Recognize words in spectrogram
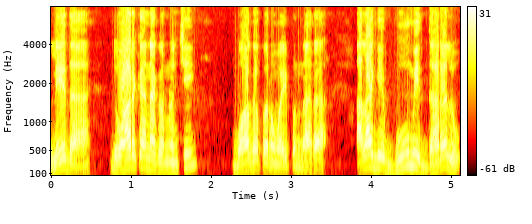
లేదా ద్వారకా నగర్ నుంచి భోగాపురం వైపు ఉన్నారా? అలాగే భూమి ధరలు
